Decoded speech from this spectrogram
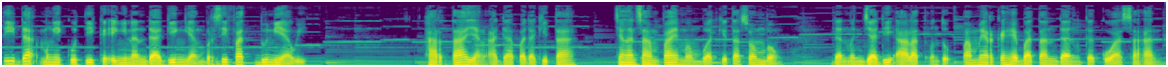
tidak mengikuti keinginan daging yang bersifat duniawi. Harta yang ada pada kita jangan sampai membuat kita sombong dan menjadi alat untuk pamer kehebatan dan kekuasaan.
